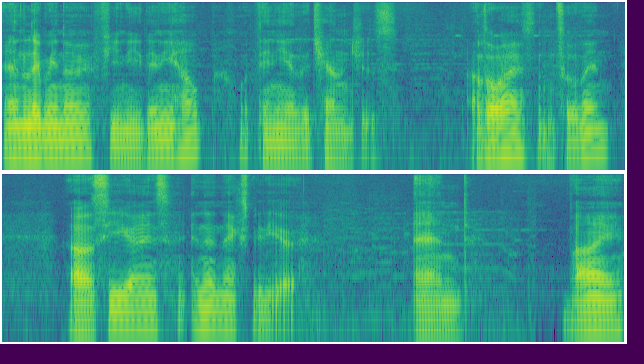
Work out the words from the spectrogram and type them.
and let me know if you need any help with any other challenges. Otherwise, until then, I'll see you guys in the next video. And bye.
